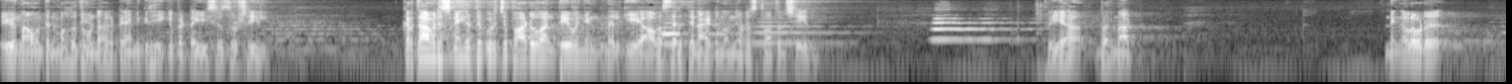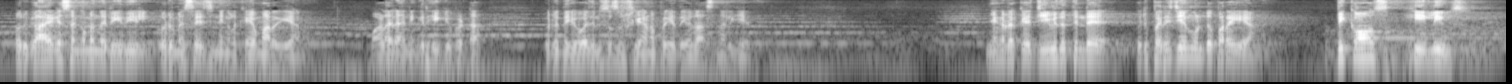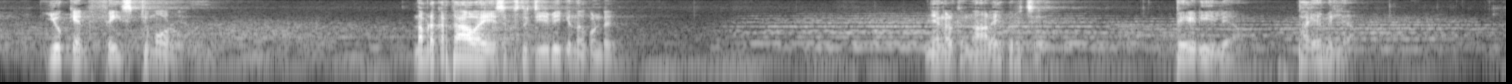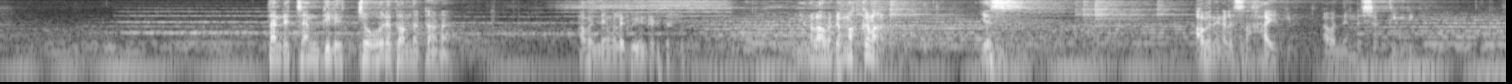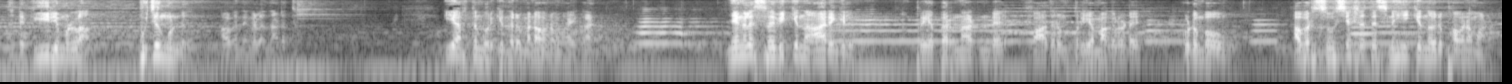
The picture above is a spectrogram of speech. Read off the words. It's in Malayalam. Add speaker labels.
Speaker 1: ദൈവനാമത്തിന് മഹത്വം ഉണ്ടാകട്ടെ. അനുഗ്രഹിക്കപ്പെട്ട ഈ ശുശ്രൂഷയിൽ കർത്താവിന്റെ സ്നേഹത്തെക്കുറിച്ച് പാടുവാൻ ദൈവം ഞങ്ങൾക്ക് നൽകിയ അവസരത്തിനായിട്ട് നന്ദിയോടെ സ്തോത്രം ചെയ്യുന്നു. പ്രിയ ബെർണാഡ് നിങ്ങളോട് ഒരു ഗായക സംഘം എന്ന രീതിയിൽ ഒരു മെസ്സേജ് ഞങ്ങൾ കൈമാറുകയാണ്. വളരെ അനുഗ്രഹിക്കപ്പെട്ട ഒരു ദൈവവചന ശുശ്രൂഷയാണ് പ്രിയ ദേവദാസ് നൽകിയത്. ഞങ്ങളുടെയൊക്കെ ജീവിതത്തിന്റെ ഒരു പരിചയം കൊണ്ട് പറയുകയാണ് because he lives you can face tomorrow നമ്മുടെ കർത്താവായ യേശുക്രിസ്തു ജീവിക്കുന്നത് കൊണ്ട് ഞങ്ങൾക്ക് നാളെക്കുറിച്ച് പേടിയില്ല ഭയമില്ല. തന്റെ ചങ്കിലെ ചോര തന്നിട്ടാണ് അവൻ ഞങ്ങളെ വീണ്ടെടുത്തിട്ടുള്ളത്. ഞങ്ങൾ അവന്റെ മക്കളാണ്. യെസ് അവൻ നിങ്ങളെ സഹായിക്കും. അവൻ നിങ്ങളെ ശക്തീകരിക്കും. തന്റെ വീര്യമുള്ള ഭുജം കൊണ്ട് അവൻ നിങ്ങളെ നടത്തും. ഈ അർത്ഥം കുറിക്കുന്ന ഒരു മനോഹരമായ ഗാനം. ഞങ്ങളെ ശ്രവിക്കുന്ന ആരെങ്കിലും പ്രിയ ബെർണാഡിന്റെ ഫാദറും പ്രിയ മകളുടെ കുടുംബവും അവർ സുവിശേഷത്തെ സ്നേഹിക്കുന്ന ഒരു ഭവനമാണ്.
